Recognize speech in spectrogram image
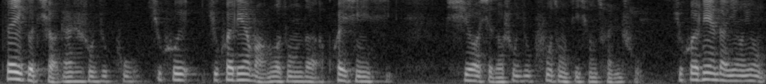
再一个挑战是数据库，区块区块链网络中的快信息需要写到数据库中进行存储。区块链的应用。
